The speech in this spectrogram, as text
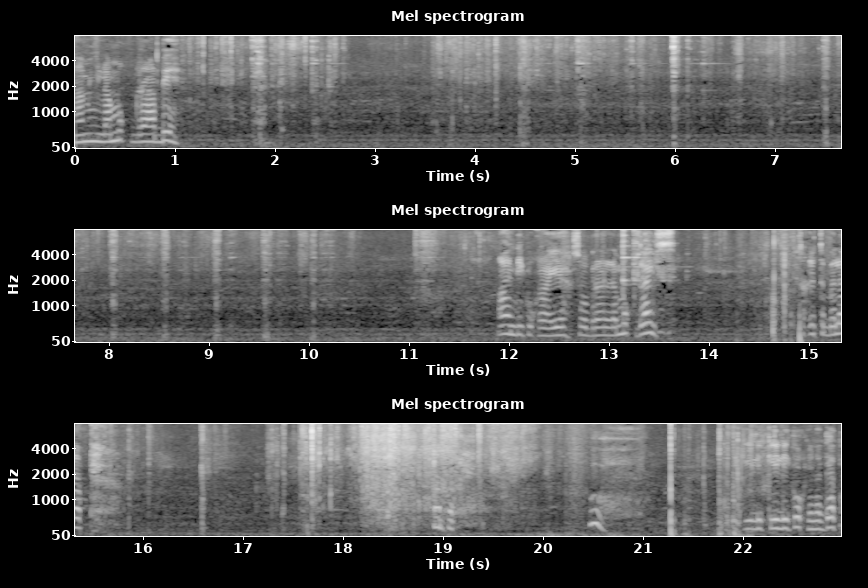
daming lamok grabe ah hindi ko kaya sobrang lamok guys sakit sa balat Tampak. Uh. Kili-kili ko kinagat.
